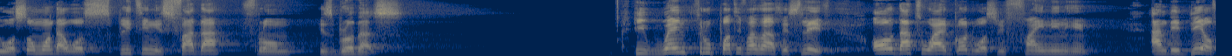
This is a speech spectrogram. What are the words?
He was someone that was splitting his father from his brothers. He went through Potiphar as a slave. All that while God was refining him. And the day of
